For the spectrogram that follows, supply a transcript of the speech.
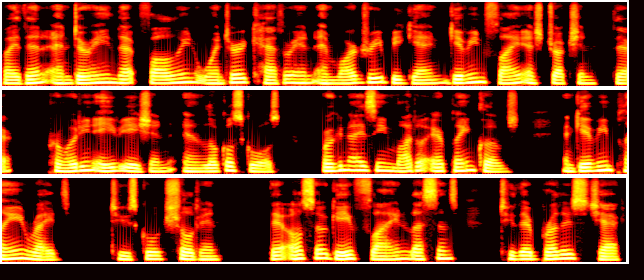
by then, and during that following winter, Katherine and Marjorie began giving flying instruction there, promoting aviation in local schools, organizing model airplane clubs, and giving plane rides to school children. They also gave flying lessons to their brothers Jack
